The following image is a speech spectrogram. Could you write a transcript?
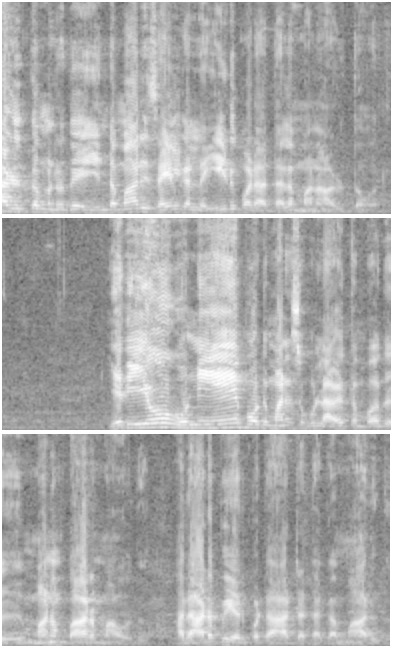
அழுத்தம்ன்றது இந்த மாதிரி செயல்களில் ஈடுபடாதால மன அழுத்தம் வருது எதையோ ஒன்றையே போட்டு மனசுக்குள்ளே அழுத்தும் போது மனம் பாரம் ஆகுது அது அடப்பு ஏற்பட்ட ஹார்ட் அட்டாக்காக மாறுது.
